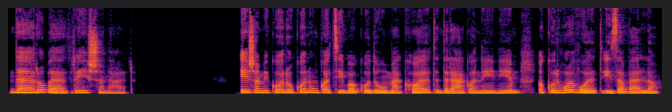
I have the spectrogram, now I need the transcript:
de Robert résen áll. És amikor rokonunk a civakodó meghalt, drága néném, akkor hol volt Izabella?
